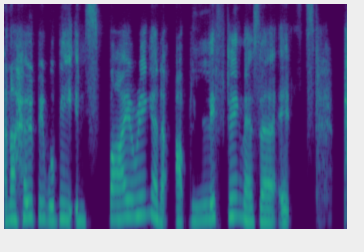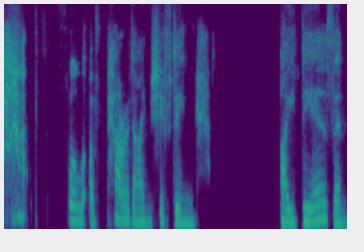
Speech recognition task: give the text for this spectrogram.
And I hope it will be inspiring and uplifting. There's a, it's packed full of paradigm shifting ideas and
